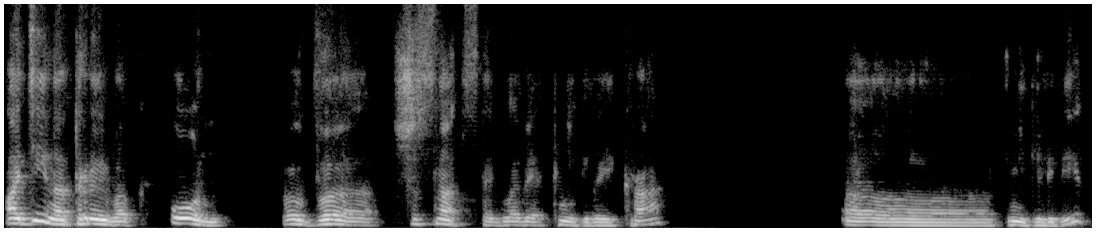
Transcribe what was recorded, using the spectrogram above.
Один отрывок, он в 16 главе книги Вайкра, книги Левит.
